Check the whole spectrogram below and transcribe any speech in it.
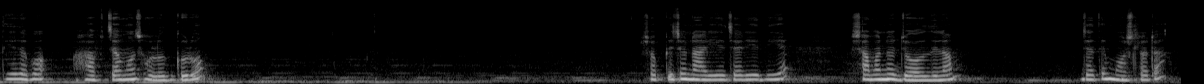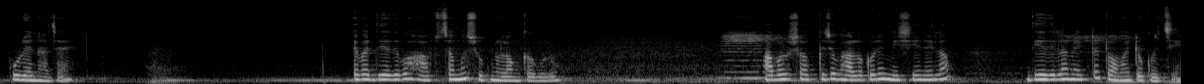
দিয়ে দেব হাফ চামচ হলুদ গুঁড়ো। সব কিছু নাড়িয়ে চাড়িয়ে দিয়ে সামান্য জল দিলাম, যাতে মশলাটা পুড়ে না যায়। এবার দিয়ে দেবো হাফ চামচ শুকনো লঙ্কা গুঁড়ো। আবার সব কিছু ভালো করে মিশিয়ে নিলাম। দিয়ে দিলাম একটা টমেটো কুচি।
